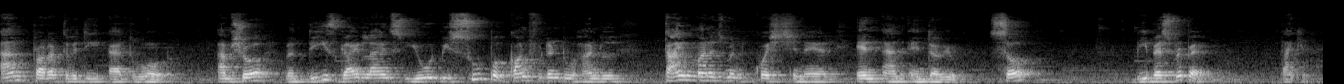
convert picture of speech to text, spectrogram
and productivity at work. I'm sure with these guidelines, you would be super confident to handle time management questionnaire in an interview. So, be best prepared. Thank you.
